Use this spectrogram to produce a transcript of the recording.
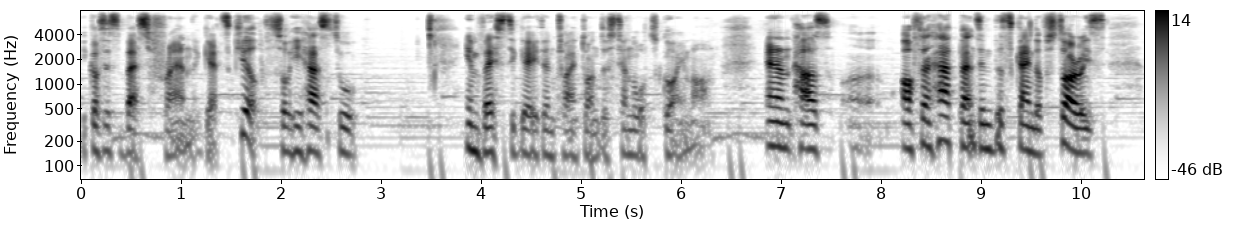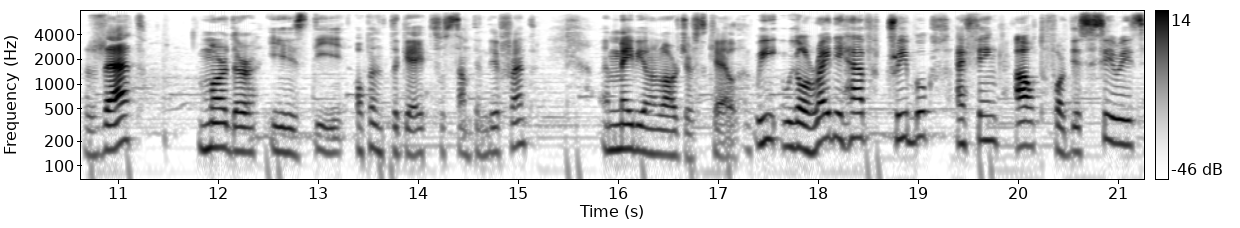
because his best friend gets killed. So he has to investigate and try to understand what's going on. And as uh, often happens in this kind of stories, that murder is the opens the gate to something different and maybe on a larger scale. We, we already have three books, I think, out for this series.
